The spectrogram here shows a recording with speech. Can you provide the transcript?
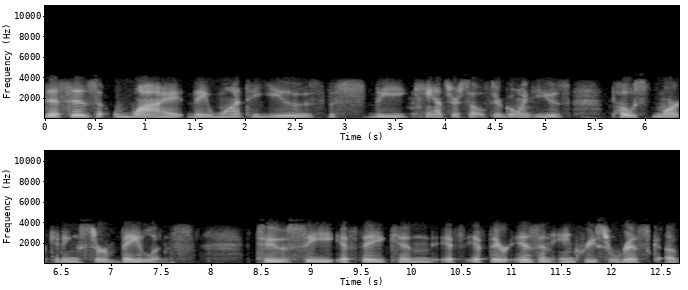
This is why they want to use the, the cancer cells. They're going to use post-marketing surveillance to see if they can if if there is an increased risk of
